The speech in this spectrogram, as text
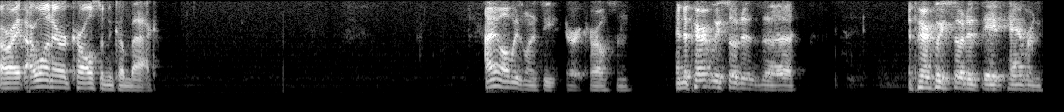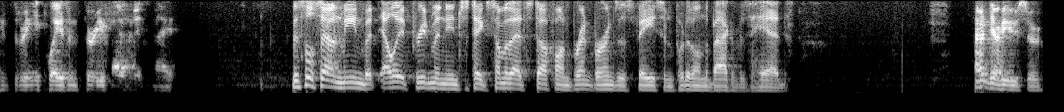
All right, I want Erik Karlsson to come back. I always want to see Erik Karlsson, and apparently so does uh, apparently so does Dave Cameron, considering he plays him 35 minutes a night. This will sound mean, but Elliotte Friedman needs to take some of that stuff on Brent Burns' face and put it on the back of his head. How dare you, sir?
